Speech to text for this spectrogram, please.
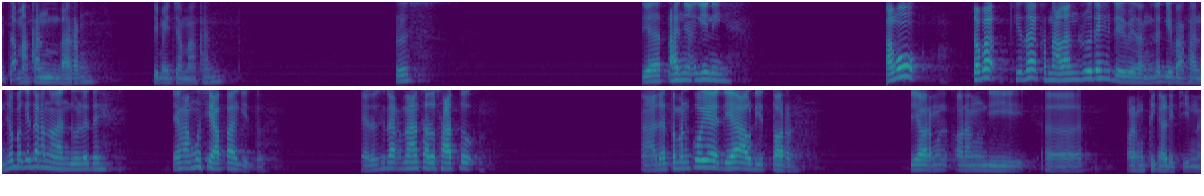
kita makan bareng di meja makan. Terus dia tanya gini, kamu coba kita kenalan dulu deh, dia bilang lagi makan. Coba kita kenalan dulu deh. Ya kamu siapa gitu. Ya terus kita kenalan satu-satu. Nah ada temanku ya dia auditor. Dia orang orang di uh, orang tinggal di Cina.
